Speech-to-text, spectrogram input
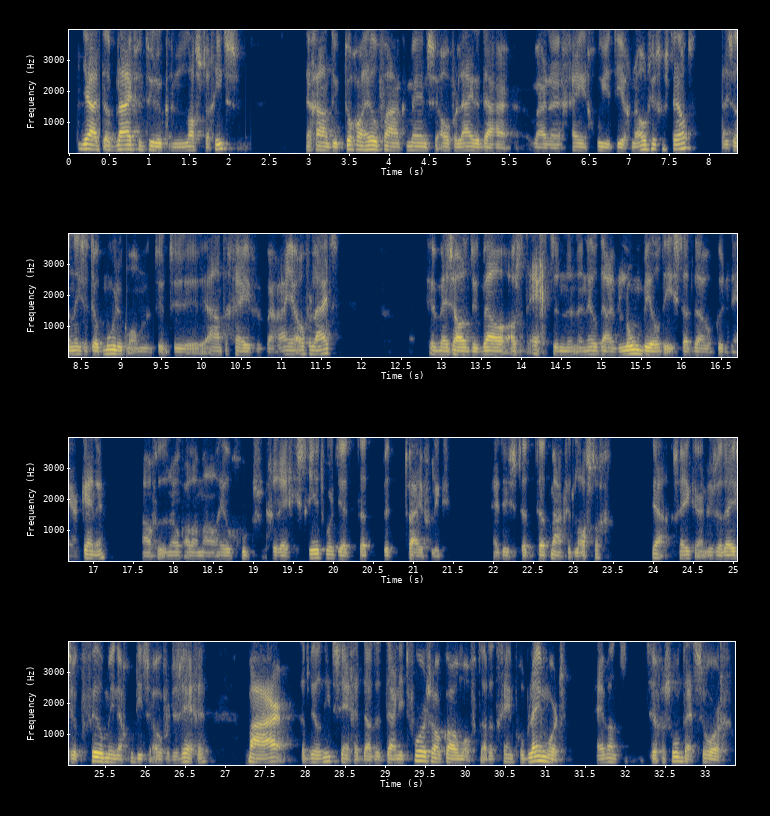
Ja, dat blijft natuurlijk een lastig iets. Er gaan natuurlijk toch al heel vaak mensen overlijden daar waar er geen goede diagnose is gesteld. Dus dan is het ook moeilijk om aan te geven waaraan je overlijdt. Men zal natuurlijk wel, als het echt een, een heel duidelijk longbeeld is, dat wel kunnen herkennen. Maar of het dan ook allemaal heel goed geregistreerd wordt, dat betwijfel ik. dus dat, dat maakt het lastig. Ja, zeker. Dus daar is ook veel minder goed iets over te zeggen. Maar dat wil niet zeggen dat het daar niet voor zal komen of dat het geen probleem wordt. want de gezondheidszorg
